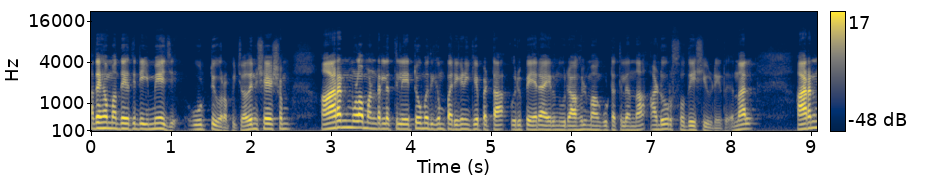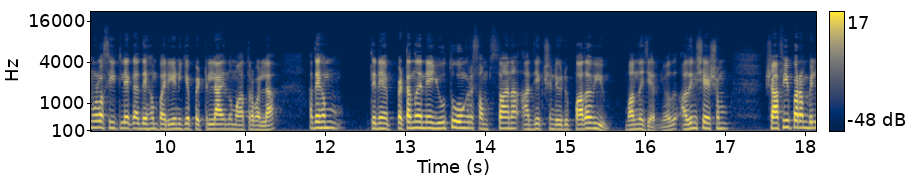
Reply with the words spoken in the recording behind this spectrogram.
അദ്ദേഹം അദ്ദേഹത്തിന്റെ ഇമേജ് ഊട്ടിയുറപ്പിച്ചു. അതിനുശേഷം ആറന്മുള മണ്ഡലത്തിൽ ഏറ്റവും അധികം പരിഗണിക്കപ്പെട്ട ഒരു പേരായിരുന്നു രാഹുൽ മാങ്കൂട്ടത്തിൽ എന്ന അടൂർ സ്വദേശിയുടേത്. എന്നാൽ ആറന്മുള സീറ്റിലേക്ക് അദ്ദേഹം പരിഗണിക്കപ്പെട്ടില്ല എന്ന് മാത്രമല്ല അദ്ദേഹത്തിന് പെട്ടെന്ന് തന്നെ യൂത്ത് കോൺഗ്രസ് സംസ്ഥാന അധ്യക്ഷന്റെ ഒരു പദവിയും വന്നു ചേർന്നു. അത് അതിനുശേഷം Shafi Parambil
